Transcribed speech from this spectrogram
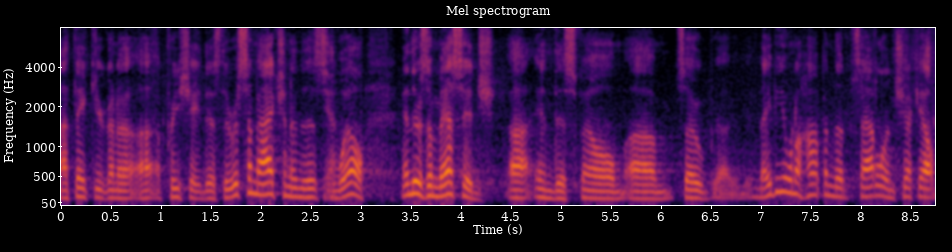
I think you're going to uh, appreciate this. There is some action in this as well, and there's a message uh, in this film. Um, so uh, maybe you want to hop in the saddle and check out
